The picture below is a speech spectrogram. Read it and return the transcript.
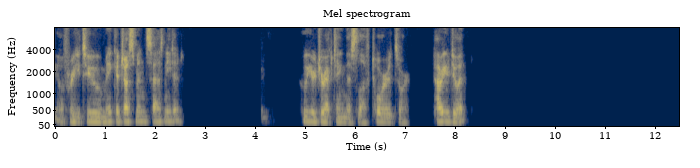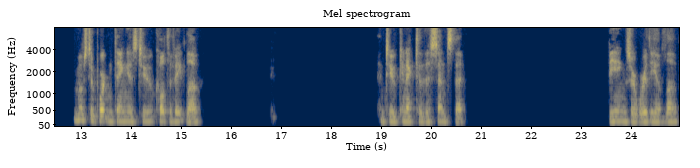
Feel free to make adjustments as needed. Who you're directing this love towards or how you do it. most important thing is to cultivate love and to connect to the sense that beings are worthy of love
